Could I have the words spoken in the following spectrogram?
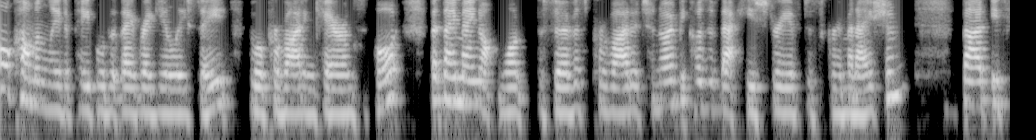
more commonly to people that they regularly see who are providing care and support, but they may not want the service provider to know because of that history of discrimination. But if,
